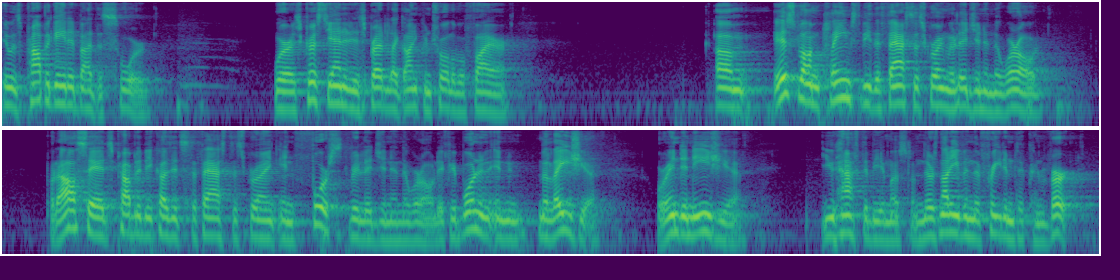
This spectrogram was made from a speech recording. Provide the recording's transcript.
It was propagated by the sword, whereas Christianity spread like uncontrollable fire. Um, Islam claims to be the fastest growing religion in the world, but I'll say it's probably because it's the fastest growing enforced religion in the world. If you're born in, in, Malaysia or Indonesia, you have to be a Muslim. There's not even the freedom to convert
